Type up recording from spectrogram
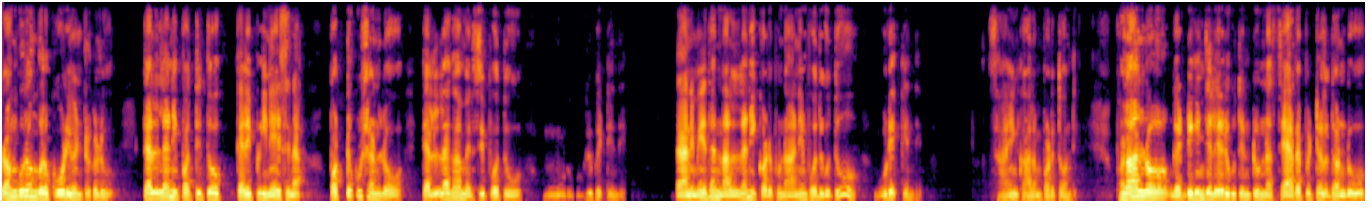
రంగురంగుల కోడి వెంట్రుకలు తెల్లని పత్తితో కలిపి నేసిన పట్టు కుషన్లో తెల్లగా మెరిసిపోతూ మూడు గుడ్లు పెట్టింది. దాని మీద నల్లని కడుపు నాని పొదుగుతూ గూడెక్కింది. సాయంకాలం పడుతోంది. పొలాల్లో గడ్డి గింజలు ఏరుకు తింటున్న సేదపిట్టల దండు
